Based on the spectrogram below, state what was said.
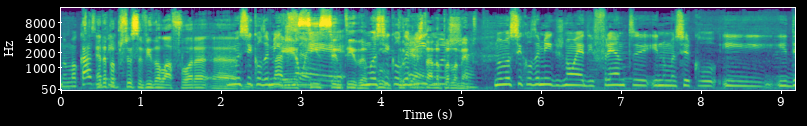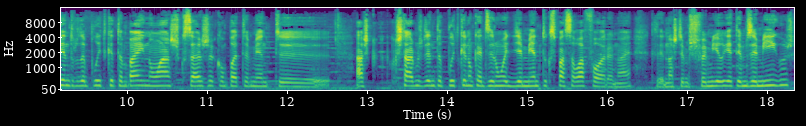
no meu caso. Era enfim, para perceber-se a vida lá fora. Uh, no meu ciclo de amigos é não assim é, sentida no meu por, ciclo por de amigos, está no Parlamento. No meu ciclo de amigos não é diferente e no meu círculo e, e dentro da política também não acho que seja completamente. Acho que estarmos dentro da política não quer dizer um alheamento do que se passa lá fora, não é? Quer dizer, nós temos família, temos amigos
